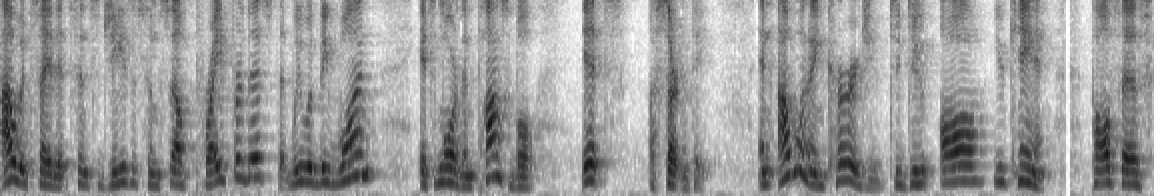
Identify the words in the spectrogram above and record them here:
I would say that since Jesus himself prayed for this, that we would be one, it's more than possible, it's a certainty. And I want to encourage you to do all you can. Paul says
